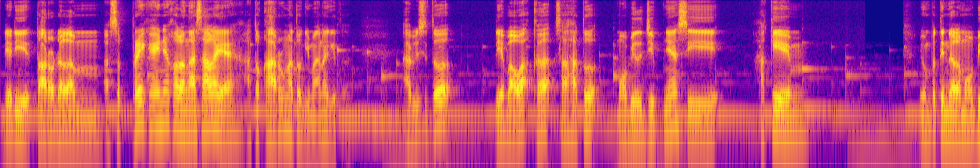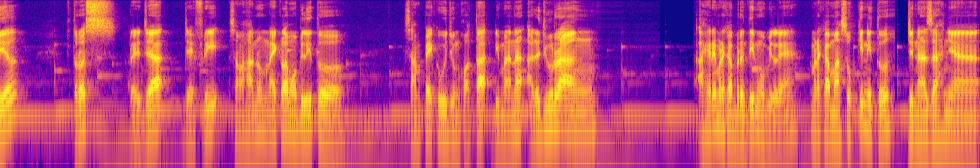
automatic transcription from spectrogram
dia ditaruh dalam uh, spray kayaknya kalau nggak salah ya, atau karung atau gimana gitu. Habis itu dia bawa ke salah satu mobil jeepnya si Hakim. Diumpetin dalam mobil, terus Reja, Jeffrey, sama Hanum naiklah mobil itu sampai ke ujung kota di mana ada jurang. Akhirnya mereka berhentiin mobilnya, mereka masukin itu jenazahnya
